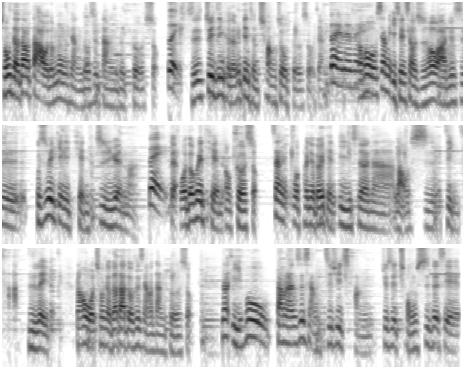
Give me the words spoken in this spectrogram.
从小到大，我的梦想都是当一个歌手，对只是最近可能会变成创作歌手这样。对对对，然后像以前小时候啊，就是不是会给你填志愿嘛？对对我都会填哦，歌手，像我朋友都会填医生啊、老师、警察之类的。然后我从小到大都是想要当歌手，那以后当然是想继续尝，就是从事这些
